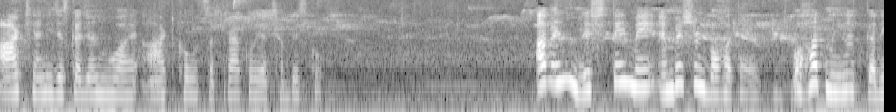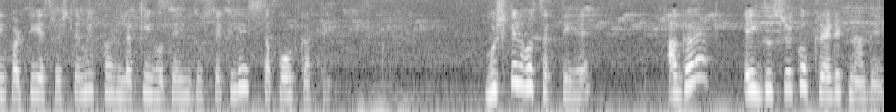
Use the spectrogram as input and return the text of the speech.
आठ यानी जिसका जन्म हुआ है, आठ को, सत्रह को या छब्बीस को। अब इन रिश्ते में एम्बिशन बहुत है। बहुत मेहनत करनी पड़ती है इस रिश्ते में, पर लकी होते हैं एक दूसरे के लिए सपोर्ट करते हैं। मुश्किल हो सकती है, अगर एक दूसरे को क्रेडिट ना दें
